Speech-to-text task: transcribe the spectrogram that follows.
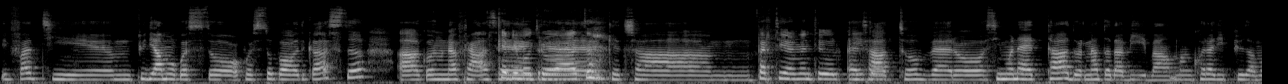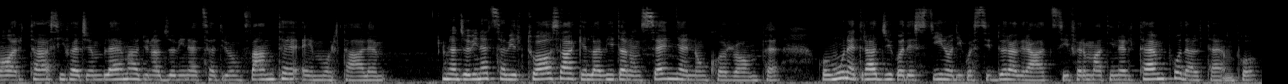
Infatti, ehm, chiudiamo questo, questo podcast eh, con una frase Che abbiamo trovato. che ci ha mm, Particolarmente colpito. Esatto, ovvero Simonetta, adornata da viva, ma ancora di più da morta, si fece emblema di una giovinezza trionfante e immortale. Una giovinezza virtuosa che la vita non segna e non corrompe, comune e tragico destino di questi due ragazzi fermati nel tempo dal tempo.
